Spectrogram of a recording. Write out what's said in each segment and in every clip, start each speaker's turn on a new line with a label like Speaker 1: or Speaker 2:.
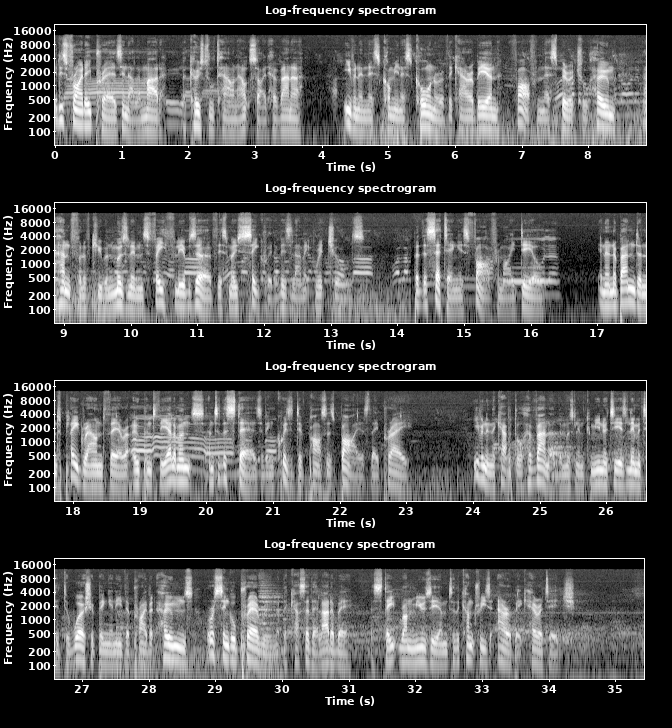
Speaker 1: It is Friday prayers in Alamar, a coastal town outside Havana. Even in this communist corner of the Caribbean, far from their spiritual home, a handful of Cuban Muslims faithfully observe this most sacred of Islamic rituals. But the setting is far from ideal. In an abandoned playground, they are open to the elements and to the stares of inquisitive passers-by as they pray. Even in the capital, Havana, the Muslim community is limited to worshipping in either private homes or a single prayer room at the Casa del Árabe, a state-run museum to the country's Arabic heritage.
